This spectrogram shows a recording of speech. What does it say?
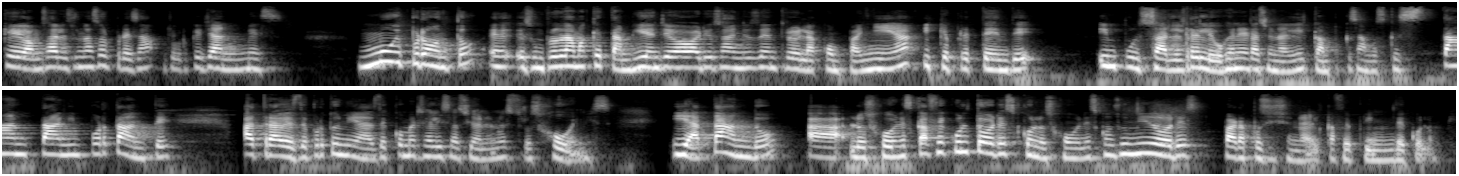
que vamos a darles una sorpresa, yo creo que ya en un mes muy pronto. Eh, es un programa que también lleva varios años dentro de la compañía y que pretende impulsar el relevo generacional en el campo que sabemos que es tan, tan importante a través de oportunidades de comercialización en nuestros jóvenes y atando a los jóvenes cafecultores con los jóvenes consumidores para posicionar el café premium de Colombia.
